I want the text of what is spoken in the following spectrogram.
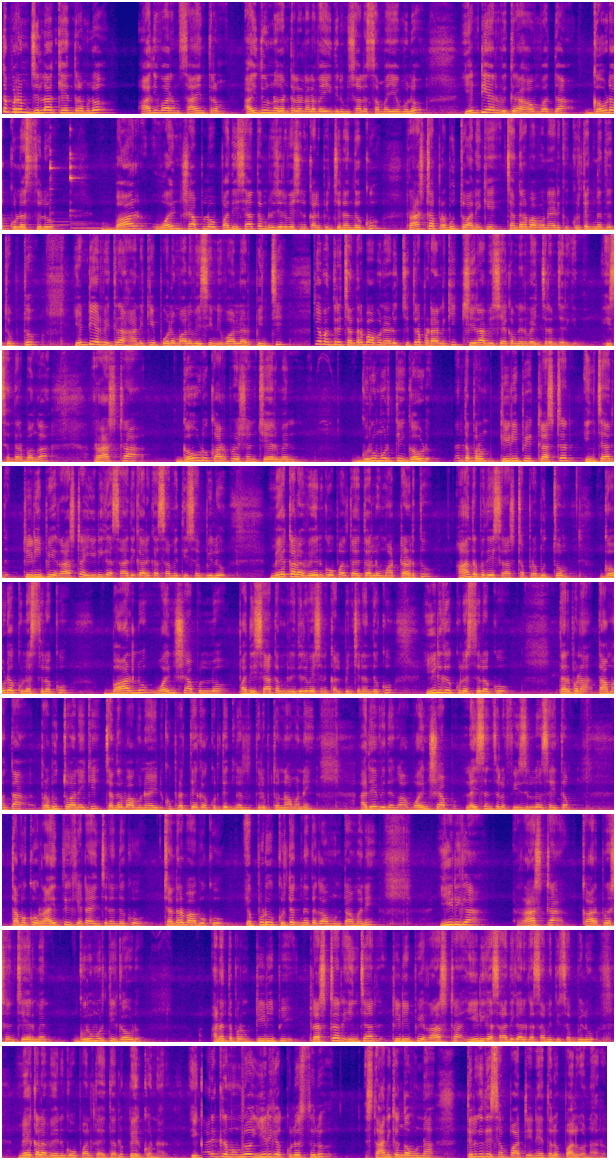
అనంతపురం జిల్లా కేంద్రంలో ఆదివారం సాయంత్రం ఐదు గంటల నలభై ఐదు నిమిషాల సమయంలో ఎన్టీఆర్ విగ్రహం వద్ద గౌడ కులస్తులు బార్ వైన్ షాప్లో పది శాతం రిజర్వేషన్ కల్పించినందుకు రాష్ట్ర ప్రభుత్వానికి చంద్రబాబు నాయుడుకు కృతజ్ఞత చెబుతూ ఎన్టీఆర్ విగ్రహానికి పూలమాల వేసి నివాళులర్పించి ముఖ్యమంత్రి చంద్రబాబు నాయుడు చిత్రపటానికి క్షీరాభిషేకం నిర్వహించడం జరిగింది. ఈ సందర్భంగా రాష్ట్ర Goud corporation chairman Gurumurthy Goud Anantapur TDP cluster incharge TDP రాష్ట్ర ఈడిగ సాధికారిక సమితి సభ్యులు మేకల వేణుగోపాల్ తదితరులు మాట్లాడుతూ ఆంధ్రప్రదేశ్ రాష్ట్ర ప్రభుత్వం గౌడ కులస్తులకు బార్లు వైన్ షాపుల్లో పది శాతం రిజర్వేషన్ కల్పించినందుకు ఈడిగ కులస్తులకు తరపున తామంతా ప్రభుత్వానికి చంద్రబాబు నాయుడుకు ప్రత్యేక కృతజ్ఞతలు తెలుపుతున్నామని అదేవిధంగా వైన్ షాప్ లైసెన్సుల ఫీజుల్లో సైతం తమకు రాయితీ కేటాయించినందుకు చంద్రబాబుకు ఎప్పుడూ కృతజ్ఞతగా ఉంటామని ఈడిగా రాష్ట్ర corporation chairman Gurumurthy Goud Anantapur TDP cluster incharge TDP రాష్ట్ర ఈడిగ సాధికారిక సమితి సభ్యులు మేకల వేణుగోపాల్ తదితరులు పేర్కొన్నారు. ఈ కార్యక్రమంలో ఈడిగ కులస్తులు స్థానికంగా ఉన్న తెలుగుదేశం పార్టీ నేతలు పాల్గొన్నారు.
